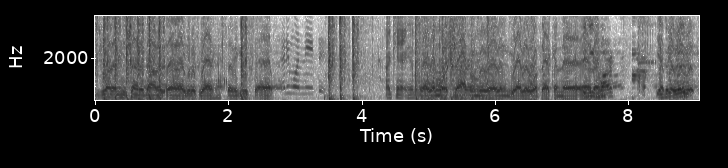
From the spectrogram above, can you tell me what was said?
He's running. He's trying to down uh, get his guy. He's trying to get his guy out. Anyone need this? I can't hit him. Yeah, one more shot from reloading. Yeah, they went back in there. Can and, you mark? Yep, it yep, blue? yep.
